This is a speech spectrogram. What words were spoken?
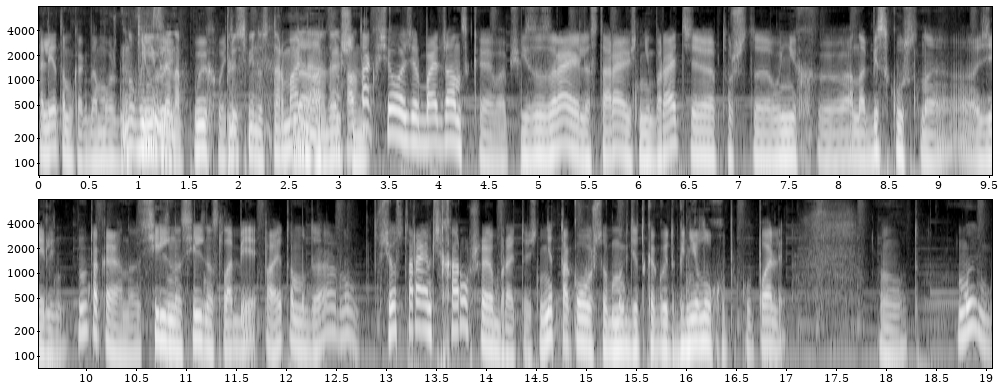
летом, когда можно Ну, кинзы она выхватить. Плюс-минус нормально, Да. а дальше... А он- так все азербайджанское вообще. Из Израиля стараюсь не брать, э, потому что у них она безвкусная зелень. Ну, такая она сильно-сильно слабее. Поэтому, да, ну, все стараемся хорошее брать. То есть нет такого, чтобы мы где-то какую-то гнилуху покупали. Вот. Мы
